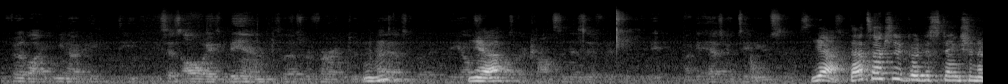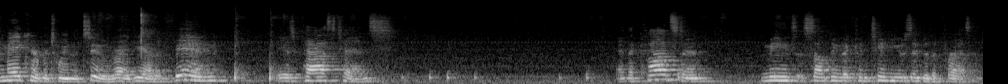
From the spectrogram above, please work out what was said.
I feel like, you know, he, he, he says always been, so that's referring to the Mhm. past, but he Yeah. calls a constant as if it, it, like it has continued since. Yeah, that's actually a good distinction to make here between the two, right? Yeah, the been is past tense, and the constant means something that continues into the present.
